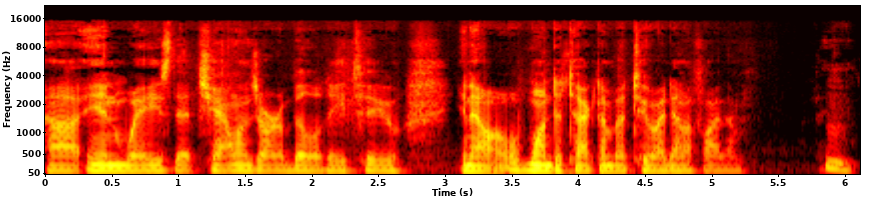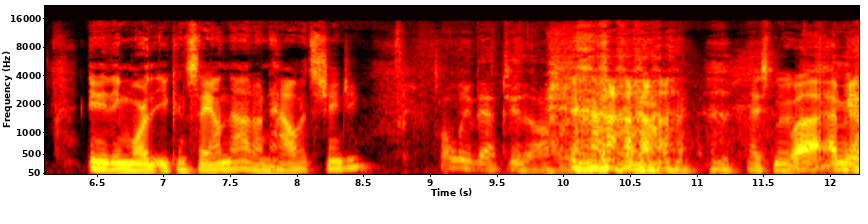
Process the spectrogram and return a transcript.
uh, in ways that challenge our ability to, you know, one detect them, but two identify them. Hmm. Anything more that you can say on that, on how it's changing? I'll leave that to the operator. nice move. Well, I mean,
